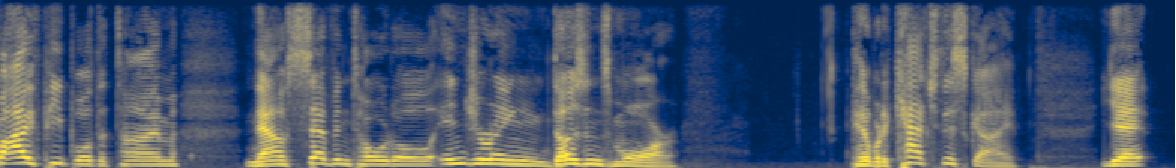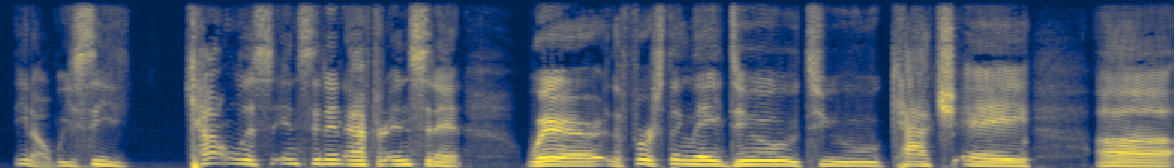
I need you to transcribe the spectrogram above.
five people at the time, now seven total, injuring dozens more. Able to catch this guy, yet you know we see countless incident after incident where the first thing they do to catch a uh,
